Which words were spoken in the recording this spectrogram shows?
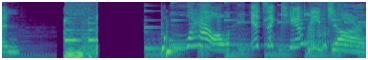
Everyone! Wow! It's a candy jar!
